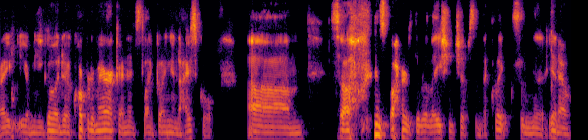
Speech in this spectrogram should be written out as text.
right? I mean you go into corporate america and it's like going into high school. Um, so as far as the relationships and the cliques and the you know.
